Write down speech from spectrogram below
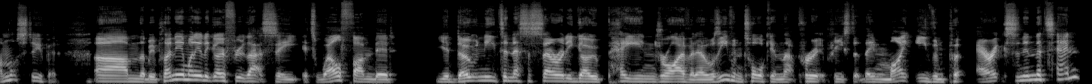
I'm not stupid. Um, there'll be plenty of money to go through that seat. It's well funded. You don't need to necessarily go paying driver. There was even talk in that Pruett piece that they might even put Ericsson in the 10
